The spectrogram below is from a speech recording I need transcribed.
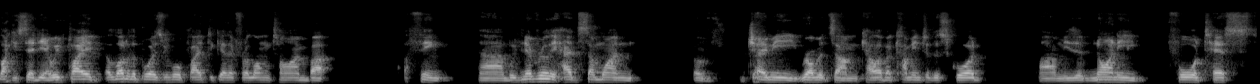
like you said, yeah, we've played a lot of the boys. We've all played together for a long time, but I think um, we've never really had someone of Jamie Roberts' um, caliber come into the squad. Um, he's a 94 test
